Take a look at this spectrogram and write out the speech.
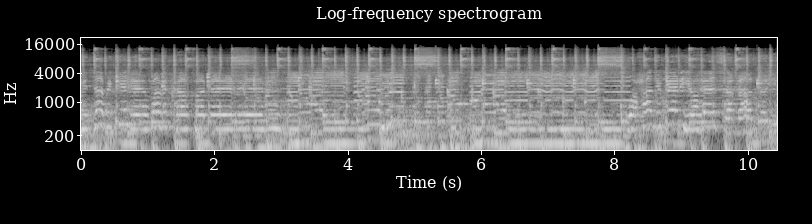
kitaabkii barka badhay سقطي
